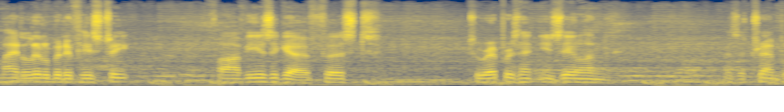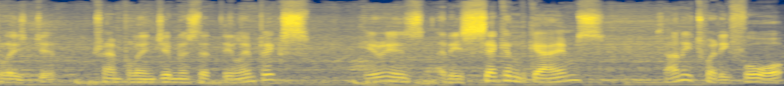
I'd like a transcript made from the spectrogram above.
made a little bit of history five years ago, first to represent New Zealand as a trampoline, trampoline gymnast at the Olympics. Here he is at his second games. He's only 24.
